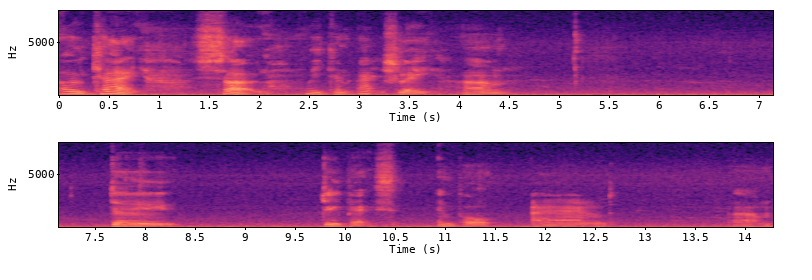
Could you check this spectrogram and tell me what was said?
Okay so we can actually um, do GPX import and um,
